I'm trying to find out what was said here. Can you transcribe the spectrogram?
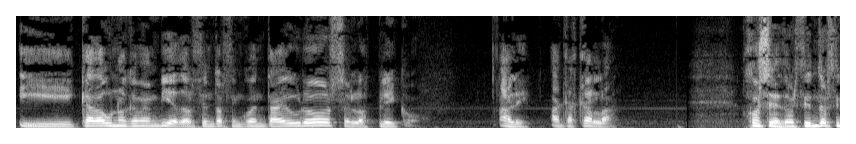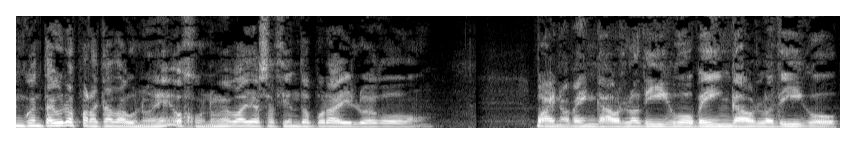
y cada uno que me envíe 250 euros se lo explico. Ale, a cascarla. José, 250 euros para cada uno, ¿eh? Ojo, no me vayas haciendo por ahí luego... Bueno, venga, os lo digo, venga, os lo digo.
